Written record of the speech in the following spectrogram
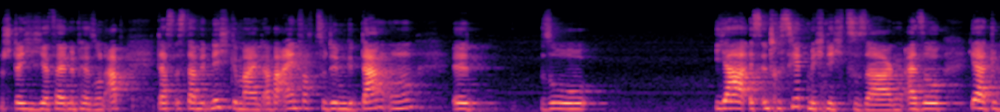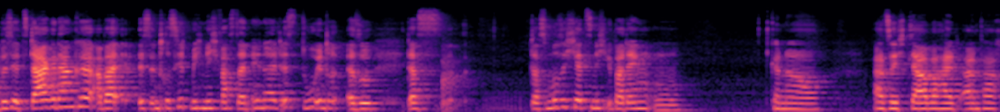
steche ich jetzt halt eine Person ab. Das ist damit nicht gemeint, aber einfach zu dem Gedanken, äh, so ja, es interessiert mich nicht zu sagen. Also, ja, du bist jetzt da, Gedanke, aber es interessiert mich nicht, was dein Inhalt ist. Du, also, das, das muss ich jetzt nicht überdenken. Genau. Also, ich glaube halt einfach,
